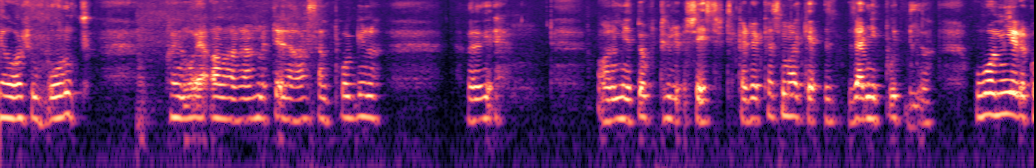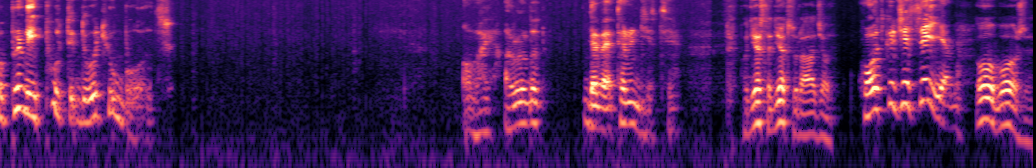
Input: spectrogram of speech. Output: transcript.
ja ošu u bolnicu, kada je moja ala rahmete, da sam poginula, ona mi je doktor, sestrica, kaže, kad majke zadnji put bila, ovo mi je rekao prvi put doći u bolnicu. Ovaj, ali od devetara djece. Pa gdje ste djecu rađali? Kod kuće se jem. O Bože.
